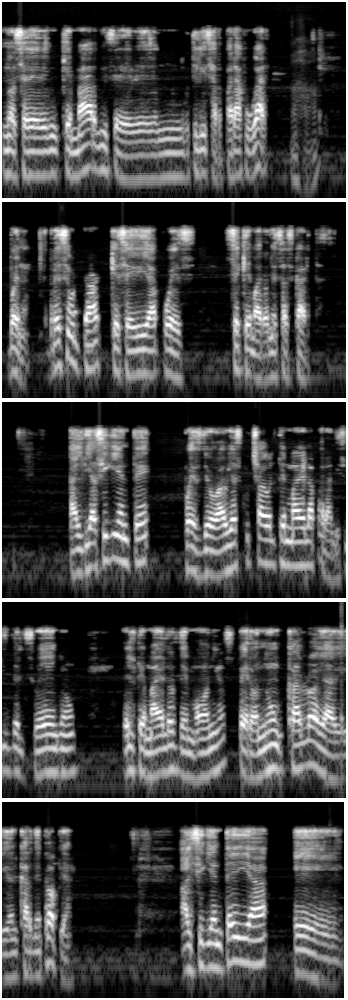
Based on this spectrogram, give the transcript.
No se deben quemar ni se deben utilizar para jugar. Bueno, resulta que ese día pues se quemaron esas cartas. Al día siguiente, pues yo había escuchado el tema de la parálisis del sueño, el tema de los demonios, pero nunca lo había vivido en carne propia. Al siguiente día, eh,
